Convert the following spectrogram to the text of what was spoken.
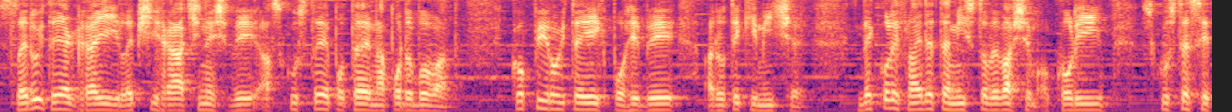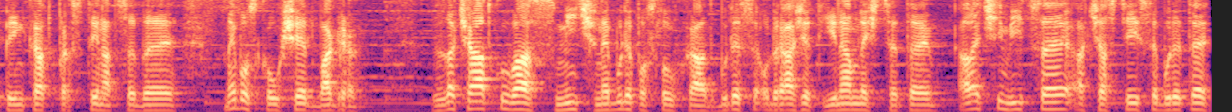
Sledujte, jak hrají lepší hráči než vy a zkuste je poté napodobovat. Kopírujte jejich pohyby a dotyky míče. Kdekoliv najdete místo ve vašem okolí, zkuste si pinkat prsty nad sebe nebo zkoušet bagr. Ze začátku vás míč nebude poslouchat, bude se odrážet jinam, než chcete, ale čím více a častěji se budete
